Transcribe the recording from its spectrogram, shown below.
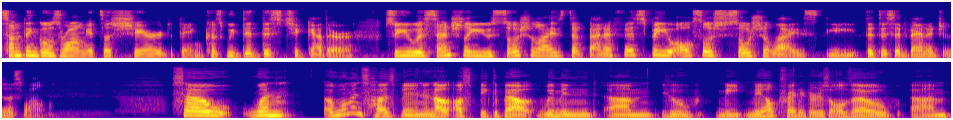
something goes wrong, it's a shared thing because we did this together. So you essentially you socialize the benefits, but you also socialize the the disadvantages as well. So when a woman's husband, and I'll, I'll speak about women um, who meet male predators, although um,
